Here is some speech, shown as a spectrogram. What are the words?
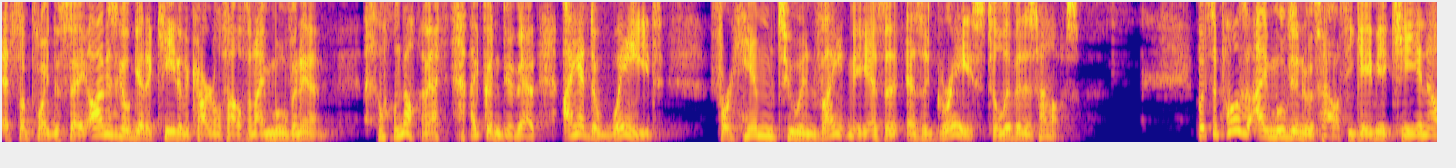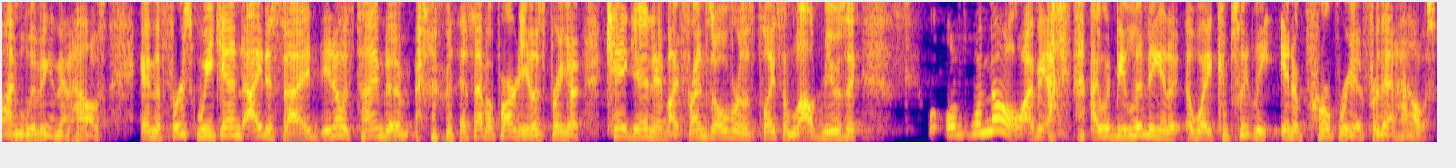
at some point to say, Oh, I'm just going to get a key to the Cardinal's house and I'm moving in. Well, no, I, mean, I, I couldn't do that. I had to wait for him to invite me as a, as a grace to live in his house. But suppose I moved into his house. He gave me a key, and now I'm living in that house. And the first weekend, I decide, you know, it's time to let's have a party. Let's bring a keg in, have my friends over, and let's play some loud music. Well, well no. I mean, I would be living in a, a, way completely inappropriate for that house.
